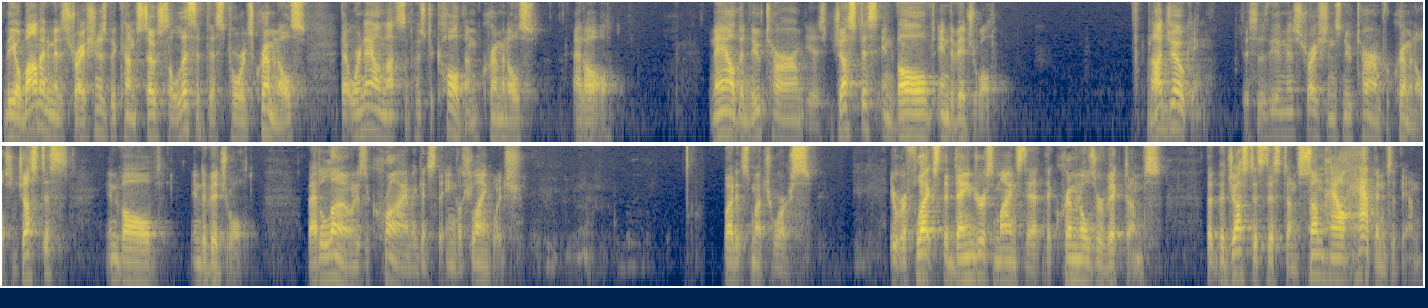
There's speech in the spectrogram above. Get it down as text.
The Obama administration has become so solicitous towards criminals that we're now not supposed to call them criminals at all. Now the new term is justice involved individual. Not joking. This is the administration's new term for criminals justice involved individual. That alone is a crime against the English language. But it's much worse. It reflects the dangerous mindset that criminals are victims, that the justice system somehow happened to them.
